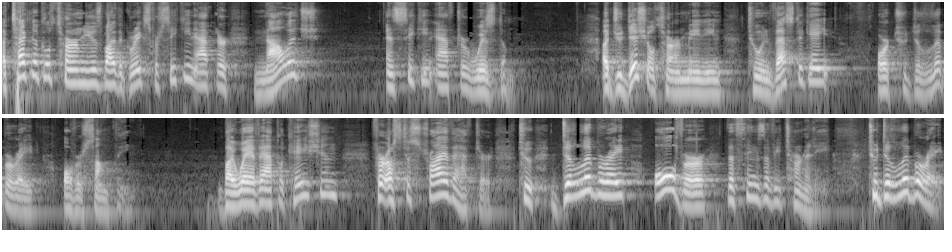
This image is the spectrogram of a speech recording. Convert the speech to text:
a technical term used by the Greeks for seeking after knowledge and seeking after wisdom. A judicial term meaning to investigate or to deliberate over something. By way of application, for us to strive after, to deliberate over the things of eternity, to deliberate,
